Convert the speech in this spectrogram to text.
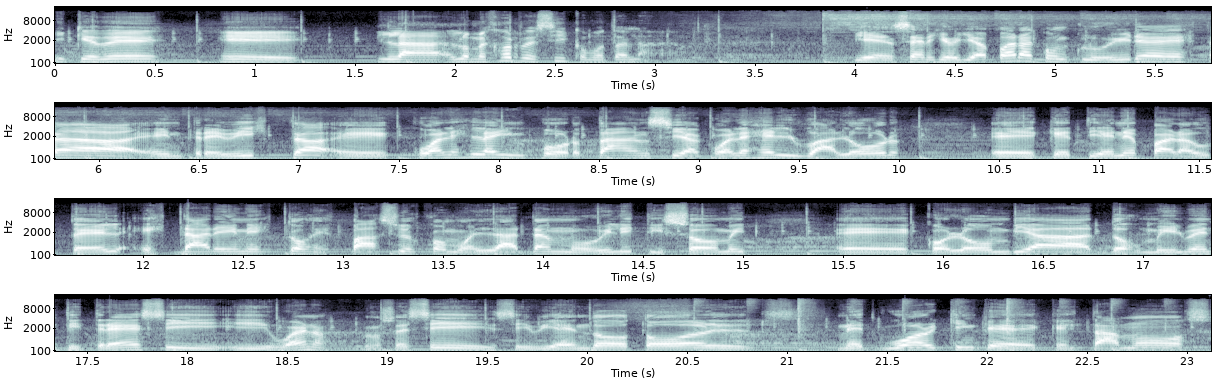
y que dé lo mejor de sí como tal. Bien, Sergio, ya para concluir esta entrevista, eh, ¿cuál es la importancia, cuál es el valor eh, que tiene para usted estar en estos espacios como el Latin Mobility Summit eh, Colombia 2023? Y, bueno, no sé si, si viendo todo el networking que, estamos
